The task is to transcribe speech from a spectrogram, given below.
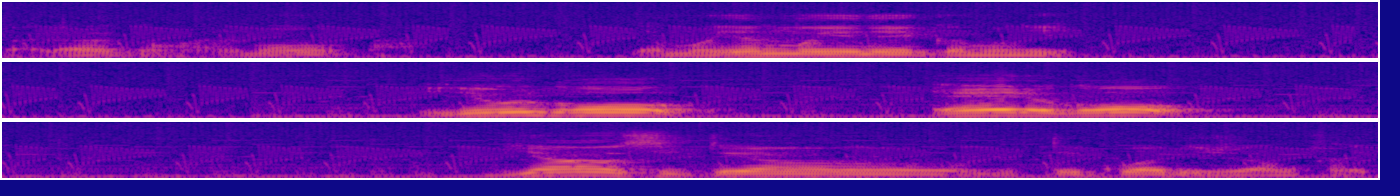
Voilà, bah normalement, il y a moyen de moyenner, comme on dit. Il est où le gros? Eh le gros Viens, c'était un... T'es quoi déjà en fait?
